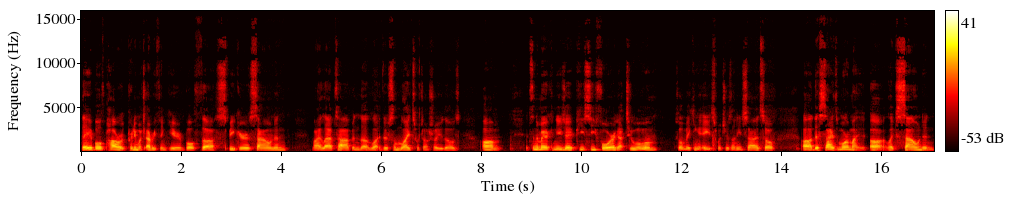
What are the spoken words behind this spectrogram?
they both power pretty much everything here, both the speakers, sound, and my laptop, and the there's some lights which I'll show you those. Um, it's an American DJ PC4. I got two of them, so making eight switches on each side. So uh, this side's more of my uh, like sound and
